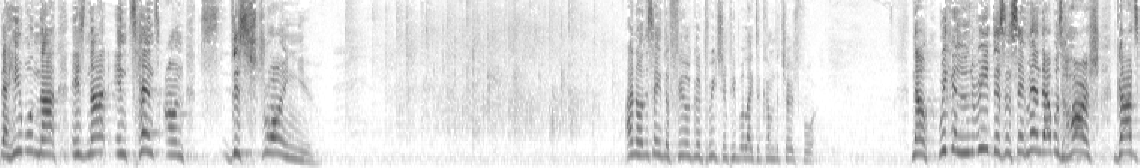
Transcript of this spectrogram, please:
that he will not, is not intent on destroying you. I know this ain't the feel good preaching people like to come to church for. Now, we can read this and say, man, that was harsh. God's,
